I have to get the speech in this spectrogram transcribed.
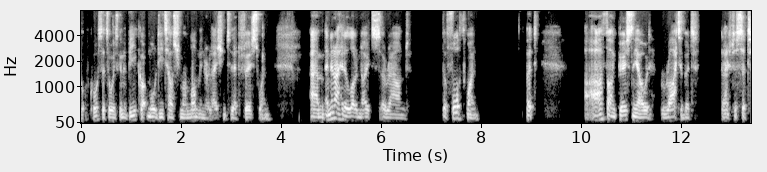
Of course, that's always going to be. Got more details from my mom in relation to that first one. Um, and then I had a lot of notes around the fourth one. But I found personally I would write a bit. I have to sit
